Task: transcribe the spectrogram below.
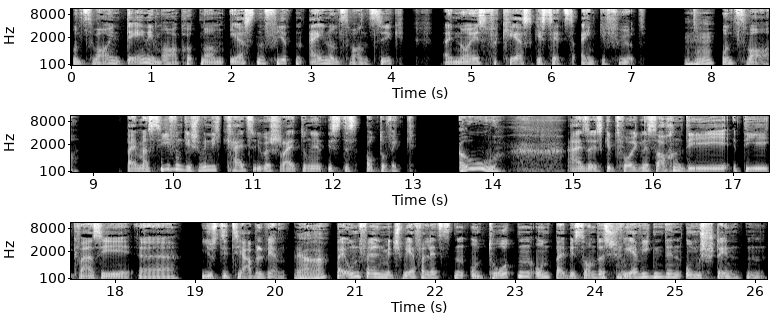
Und zwar in Dänemark hat man am 1.4.21 ein neues Verkehrsgesetz eingeführt. Mhm. Und zwar, bei massiven Geschwindigkeitsüberschreitungen ist das Auto weg. Oh. Also es gibt folgende Sachen, die, die quasi äh, justiziabel werden. Ja. Bei Unfällen mit Schwerverletzten und Toten und bei besonders schwerwiegenden Umständen.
